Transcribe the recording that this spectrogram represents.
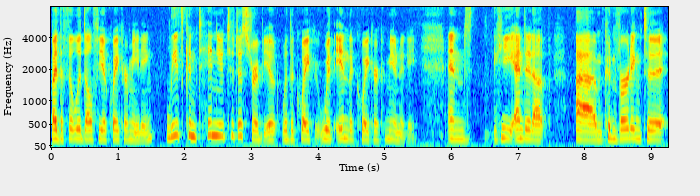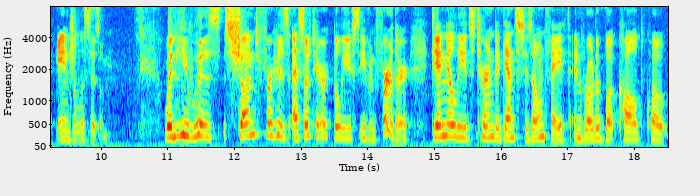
by the Philadelphia Quaker meeting, Leeds continued to distribute with the Quaker, within the Quaker community. And he ended up um, converting to Angelicism. When he was shunned for his esoteric beliefs even further, Daniel Leeds turned against his own faith and wrote a book called, quote,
